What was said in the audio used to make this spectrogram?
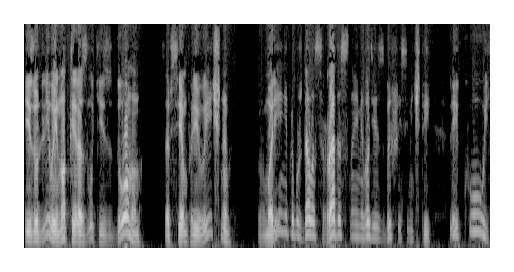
и зудливой ноткой разлуки с домом, совсем привычным, в Марине пробуждалась радостная мелодия сбывшейся мечты. «Ликуй!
